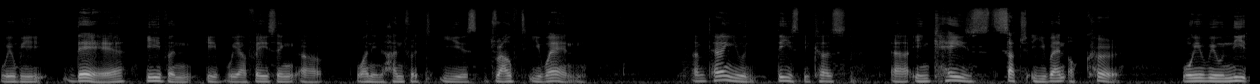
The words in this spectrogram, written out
will be there even if we are facing a one in hundred years drought event. I'm telling you this because uh, in case such event occur, we will need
